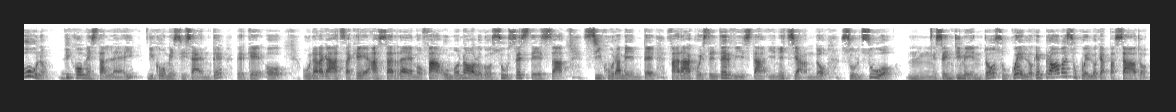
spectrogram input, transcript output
uno, di come sta lei, di come si sente, perché ho una ragazza che a Sanremo fa un monologo su se stessa, sicuramente farà questa intervista iniziando sul suo mm, sentimento, su quello che prova, su quello che ha passato.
